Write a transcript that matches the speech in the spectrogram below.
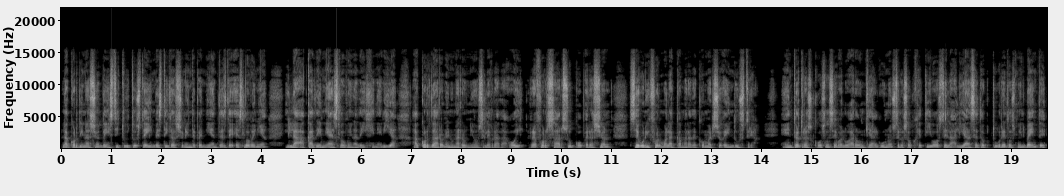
la Coordinación de Institutos de Investigación Independientes de Eslovenia y la Academia Eslovena de Ingeniería acordaron en una reunión celebrada hoy reforzar su cooperación, según informó la Cámara de Comercio e Industria. Entre otras cosas, evaluaron que algunos de los objetivos de la Alianza de octubre 2020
